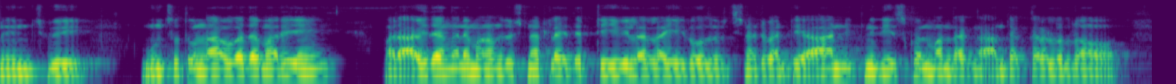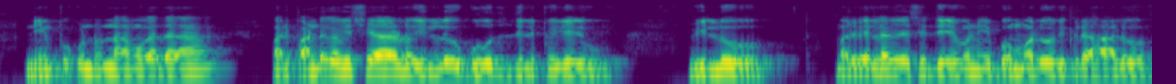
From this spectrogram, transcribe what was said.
నింపి ఉంచుతున్నావు కదా మరి. మరి ఆ విధంగానే మనం చూసినట్లయితే టీవీలలో ఈరోజు వచ్చినటువంటి అన్నిటిని తీసుకొని మన అంతఃకరణలో నింపుకుంటున్నాము కదా. మరి పండుగ విషయాల్లో ఇల్లు బూదు దిలిపి వీళ్ళు మరి వెళ్ళవేసి దేవుని బొమ్మలు విగ్రహాలు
